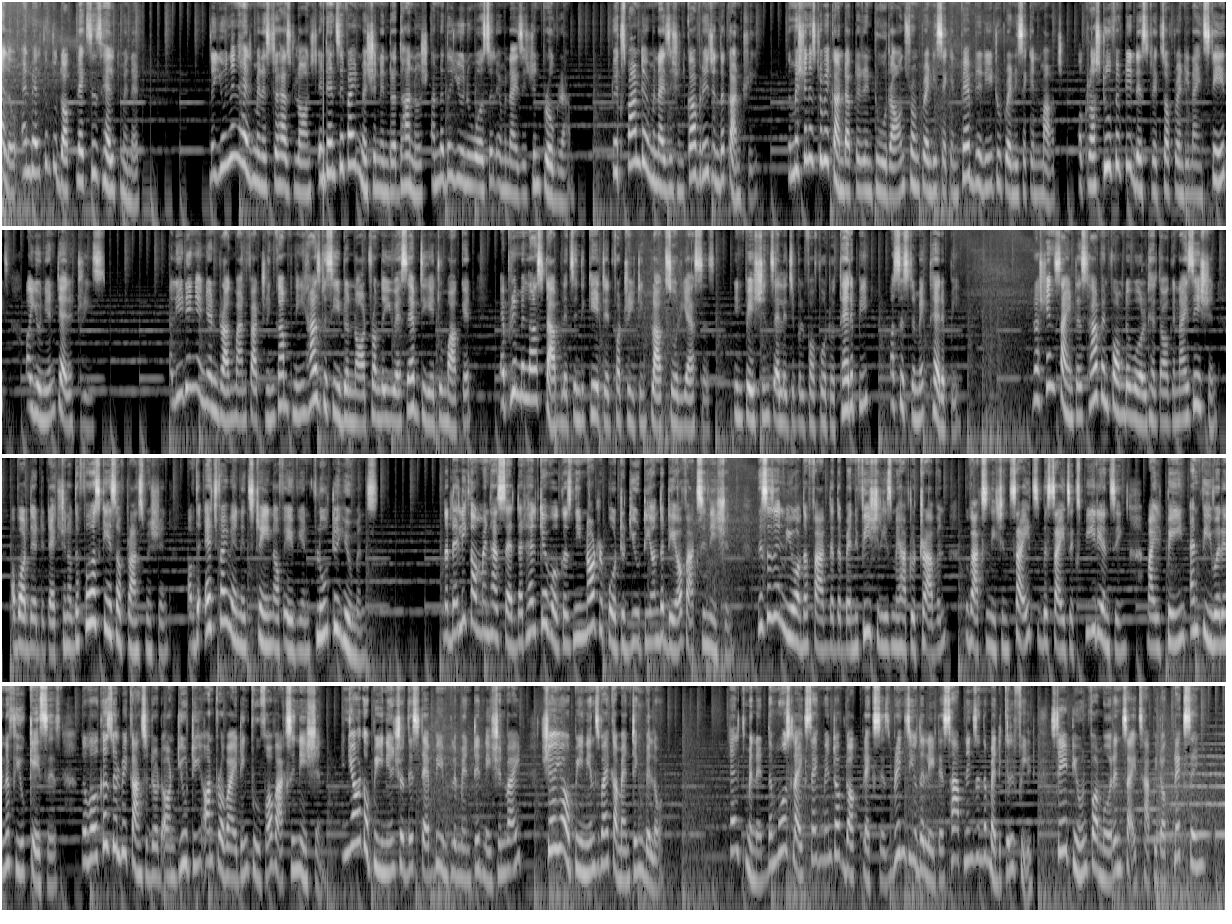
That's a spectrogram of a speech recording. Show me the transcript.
Hello and welcome to Docplexus Health Minute. The Union Health Minister has launched intensified mission Indradhanush under the Universal Immunization Program to expand the immunization coverage in the country. The mission is to be conducted in two rounds from 22nd February to 22nd March across 250 districts of 29 states or union territories. A leading Indian drug manufacturing company has received a nod from the US FDA to market Apremilast tablets indicated for treating plaque psoriasis in patients eligible for phototherapy or systemic therapy. Russian scientists have informed the World Health Organization about their detection of the first case of transmission of the H5N8 strain of avian flu to humans. The Delhi government has said that healthcare workers need not report to duty on the day of vaccination. This is in view of the fact that the beneficiaries may have to travel to vaccination sites besides experiencing mild pain and fever in a few cases. The workers will be considered on duty on providing proof of vaccination. In your opinion, should this step be implemented nationwide? Share your opinions by commenting below. Health Minute, the most liked segment of Docplexus, brings you the latest happenings in the medical field. Stay tuned for more insights. Happy DocPlexing!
